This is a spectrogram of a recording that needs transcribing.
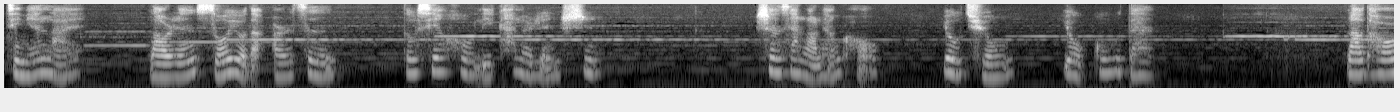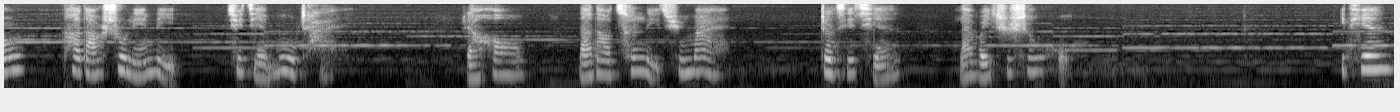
几年来，老人所有的儿子都先后离开了人世，剩下老两口又穷又孤单。老头靠到树林里去捡木柴，然后拿到村里去卖。挣些钱来维持生活。一天，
